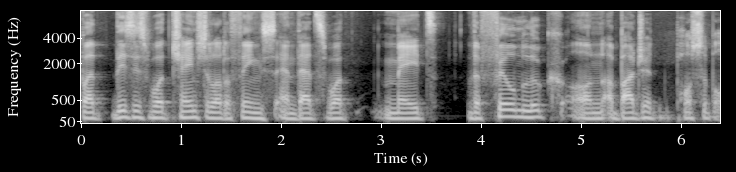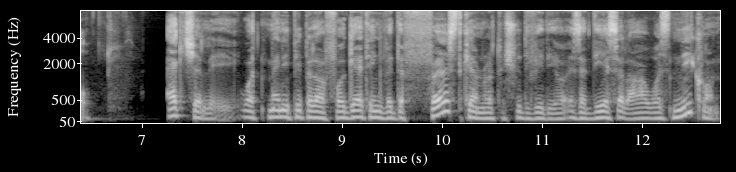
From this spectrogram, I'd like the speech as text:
but this is what changed a lot of things, and that's what made the film look on a budget possible. Actually, what many people are forgetting that the first camera to shoot video as a DSLR was Nikon.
